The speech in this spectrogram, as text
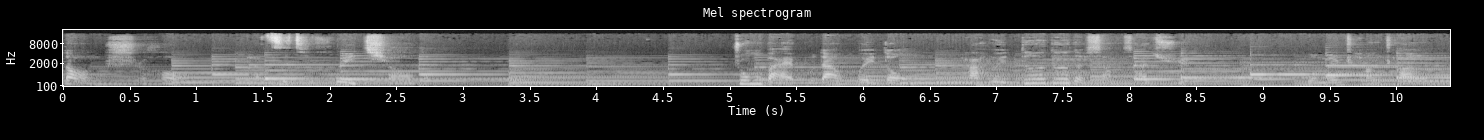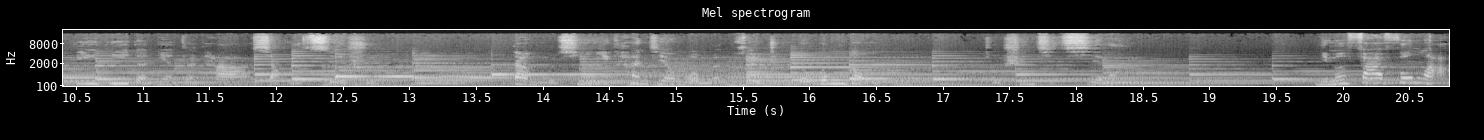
到了时候，他自己会敲的。”钟摆不但会动，还会嘚嘚地响下去。我们常常低低地念着它响的次数，但母亲一看见我们嘴唇的温动，你们发疯了！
